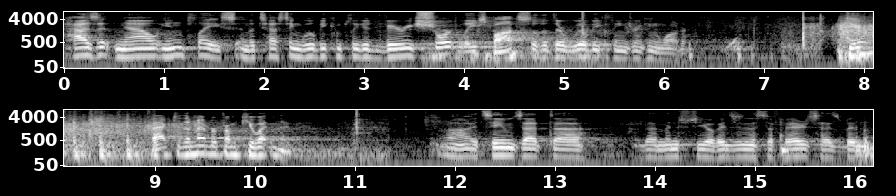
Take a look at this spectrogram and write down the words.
has it now in place, and the testing will be completed very shortly Response? so that there will be clean drinking water. Thank you. Back to the member from Kiiwetinoong. Uh, it seems that uh, the Ministry of Indigenous Affairs has been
